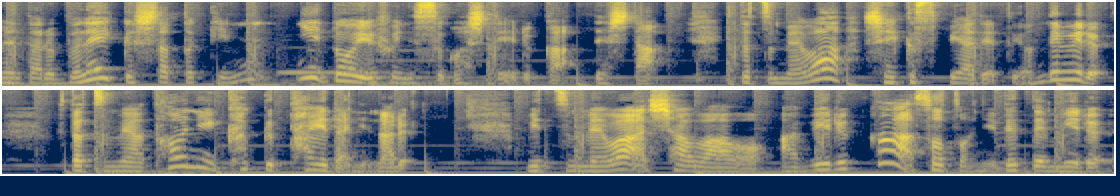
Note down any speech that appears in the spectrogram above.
ンタルブレイクした時にどういうふうに過ごしているかでした。一つ目はシェイクスピアデーと呼んでみる。二つ目はとにかく怠惰になる。三つ目はシャワーを浴びるか外に出てみる。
